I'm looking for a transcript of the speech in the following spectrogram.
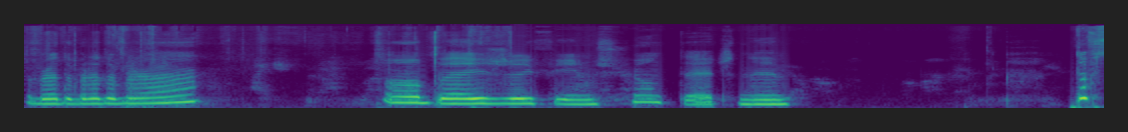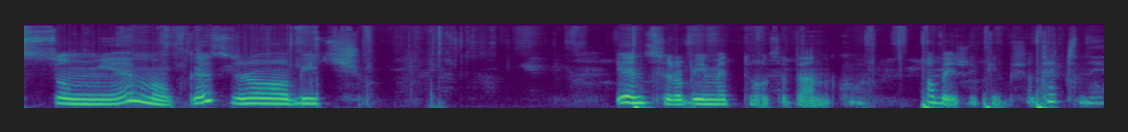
Dobra, dobra, dobra. Obejrzyj film świąteczny. To w sumie mogę zrobić. Więc robimy to zadanko. Obejrzyj film świąteczny.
